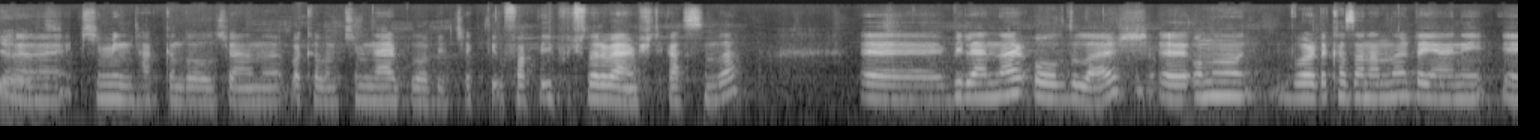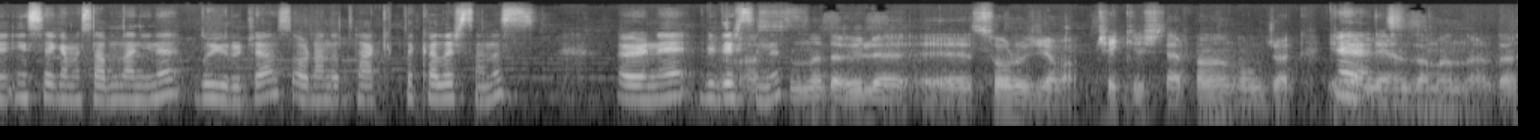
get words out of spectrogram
Evet. e, kimin hakkında olacağını bakalım kimler bulabilecek diye ufak bir ipuçları vermiştik aslında. E, bilenler oldular. E, onu bu arada kazananları da yani e, Instagram hesabından yine duyuracağız. Oradan da takipte kalırsanız öğrenebilirsiniz. Aslında da öyle e, soru cevap, çekilişler falan olacak ilerleyen zamanlarda.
